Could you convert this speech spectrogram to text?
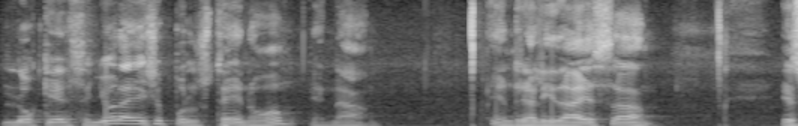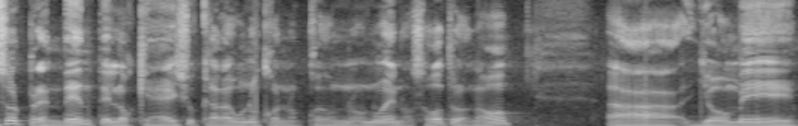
lo que el Señor ha hecho por usted, ¿no? En, en realidad es, es sorprendente lo que ha hecho cada uno con, con uno de nosotros, ¿no? Ah, yo me,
